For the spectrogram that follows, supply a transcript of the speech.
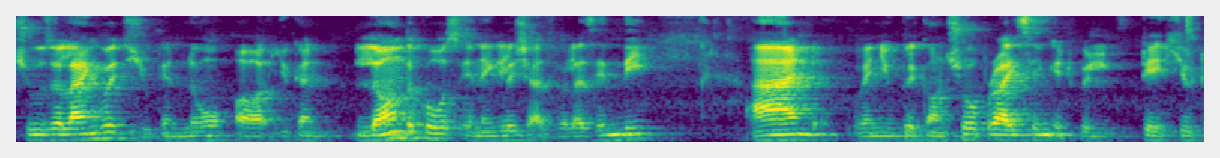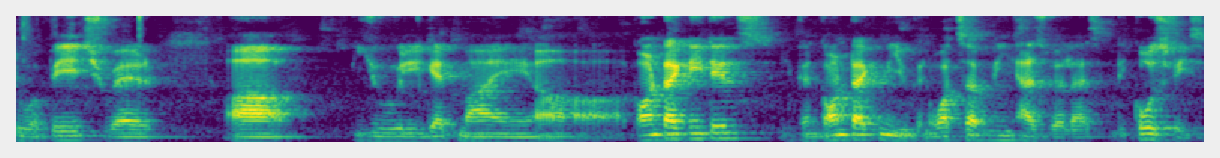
Choose a language. You can know. Uh, you can learn the course in English as well as Hindi and when you click on show pricing it will take you to a page where uh, you will get my uh, contact details. You can contact me you can whatsapp me as well as the course fees.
